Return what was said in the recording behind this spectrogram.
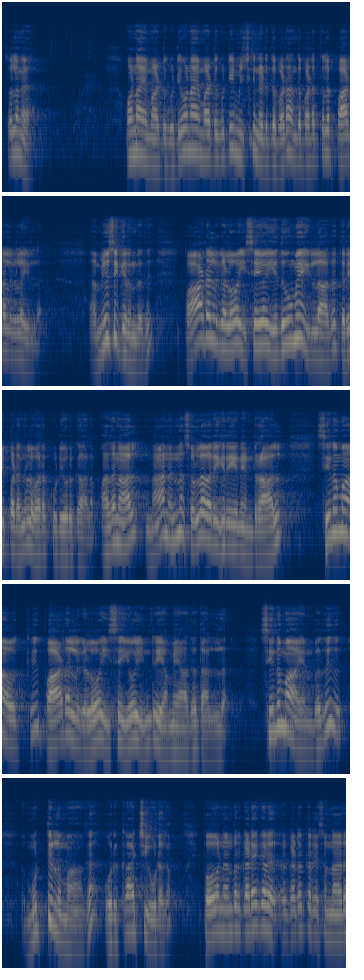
சொல்லுங்கள் ஓனாய் மாட்டுக்குட்டி ஓனாய் மாட்டுக்குட்டி மிஷ்கின் எடுத்த படம். அந்த படத்தில் பாடல்களே இல்லை. மியூசிக் இருந்தது. பாடல்களோ இசையோ எதுவுமே இல்லாத திரைப்படங்கள் வரக்கூடிய ஒரு காலம். அதனால் நான் என்ன சொல்ல வருகிறேன் என்றால் சினிமாவுக்கு பாடல்களோ இசையோ இன்றியமையாதது அல்ல சினிமா என்பது முற்றிலுமாக ஒரு காட்சி ஊடகம். இப்போது நண்பர் கடற்கரை கடற்கரை சொன்னார்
